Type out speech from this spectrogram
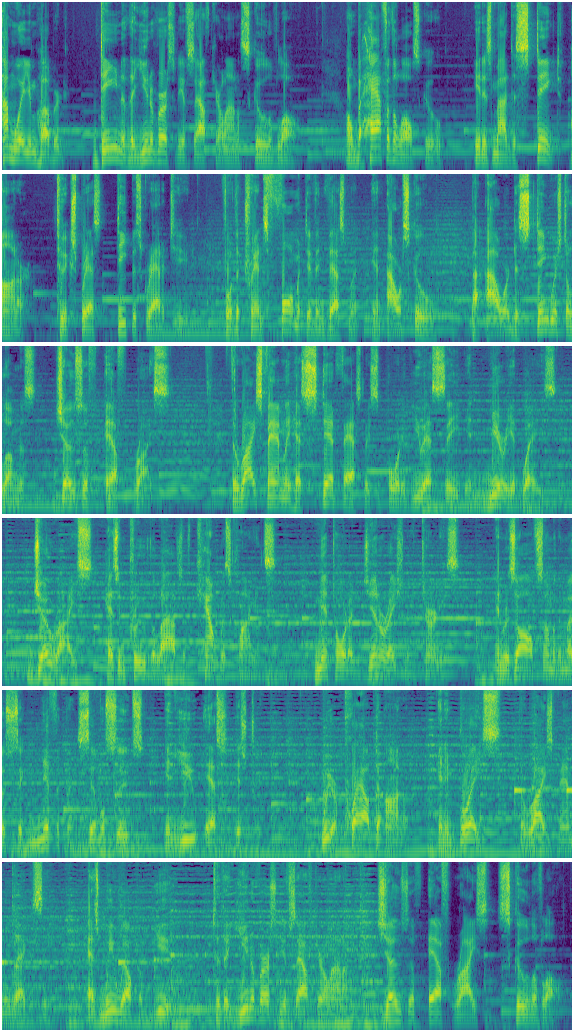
I'm William Hubbard, Dean of the University of South Carolina School of Law. On behalf of the law school, it is my distinct honor to express deepest gratitude for the transformative investment in our school by our distinguished alumnus, Joseph F. Rice. The Rice family has steadfastly supported USC in myriad ways. Joe Rice has improved the lives of countless clients, mentored a generation of attorneys, and resolved some of the most significant civil suits in U.S. history. We are proud to honor and embrace the Rice family legacy as we welcome you to the University of South Carolina Joseph F. Rice School of Law.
